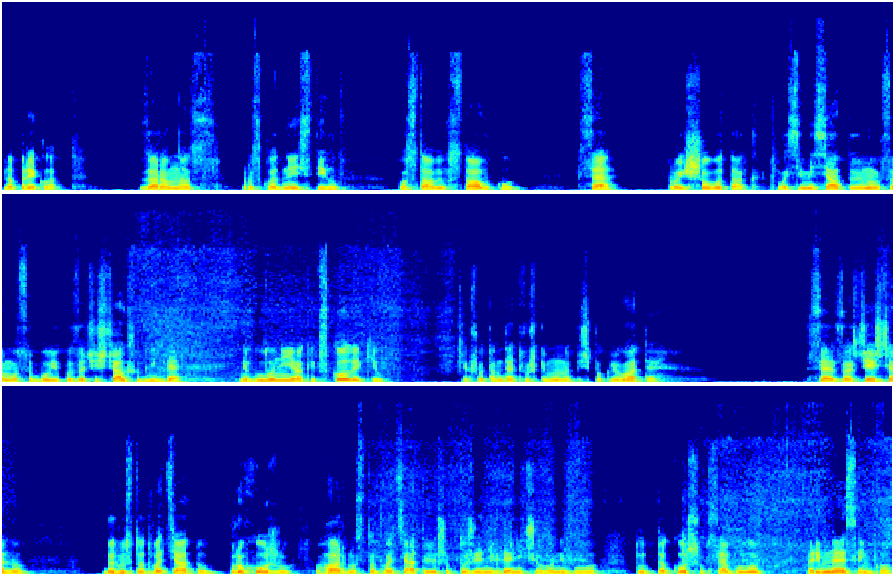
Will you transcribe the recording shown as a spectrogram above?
Наприклад, зараз в нас розкладний стіл. Поставив вставку. Все пройшов отак 80-ю. Ну, само собою позачищав, щоб ніде не було ніяких сколиків. Якщо там де трошки можна підшпаклювати. Все зачищено. Беру 120-ту, проходжу гарно 120-ю, щоб теж ніде нічого не було. Тут також, щоб все було рівнесенько.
